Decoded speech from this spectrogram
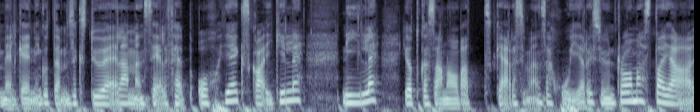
melkein niin kuin tämmöiseksi työelämän self-help-ohjeeksi kaikille niille, jotka sanovat kärsivänsä huijarisyndroomasta ja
